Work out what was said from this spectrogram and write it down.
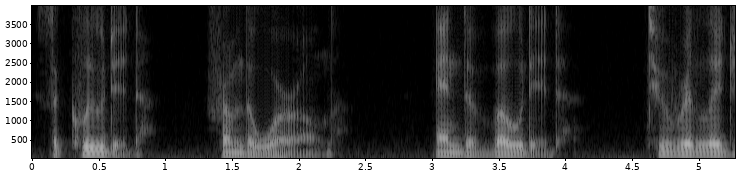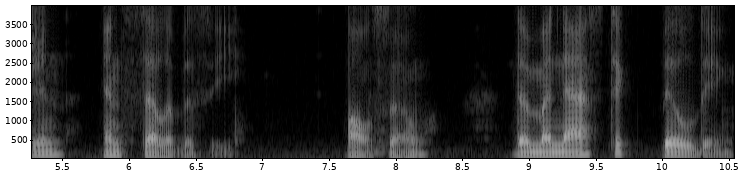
secluded from the world and devoted to religion and celibacy. Also, the monastic building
